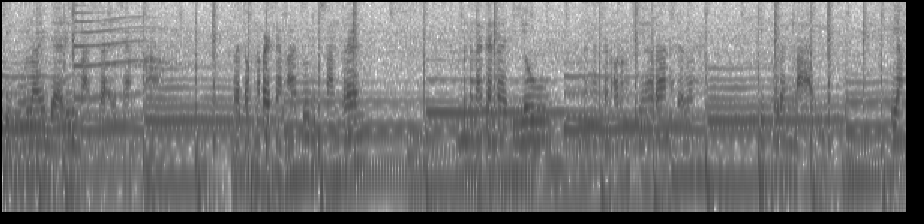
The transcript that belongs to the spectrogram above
dimulai dari masa SMA nggak tahu kenapa SMA itu di pesantren mendengarkan radio mendengarkan orang siaran adalah hiburan lain yang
